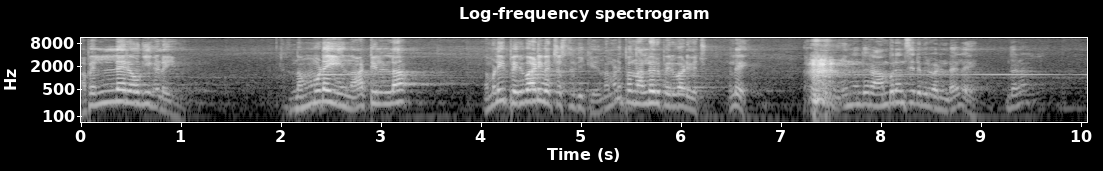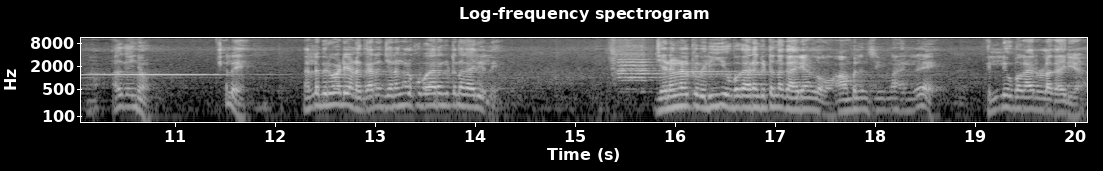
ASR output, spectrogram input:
അപ്പൊ എല്ലാ രോഗികളെയും നമ്മുടെ ഈ നാട്ടിലുള്ള നമ്മൾ ഈ പരിപാടി വെച്ച സ്ഥിതിക്ക് നമ്മളിപ്പോ നല്ലൊരു പരിപാടി വെച്ചു അല്ലേ? ഇന്നെന്തൊരു ആംബുലൻസിന്റെ പരിപാടി ഉണ്ട് അല്ലേ? എന്താണ്? അത് കഴിഞ്ഞോ? അല്ലേ? നല്ല പരിപാടിയാണ്. കാരണം ജനങ്ങൾക്ക് ഉപകാരം കിട്ടുന്ന കാര്യമല്ലേ ജനങ്ങൾക്ക് വലിയ ഉപകാരം കിട്ടുന്ന കാര്യമാണല്ലോ ആംബുലൻസ് വിമാനല്ലേ? വലിയ ഉപകാരമുള്ള കാര്യമാണ്.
